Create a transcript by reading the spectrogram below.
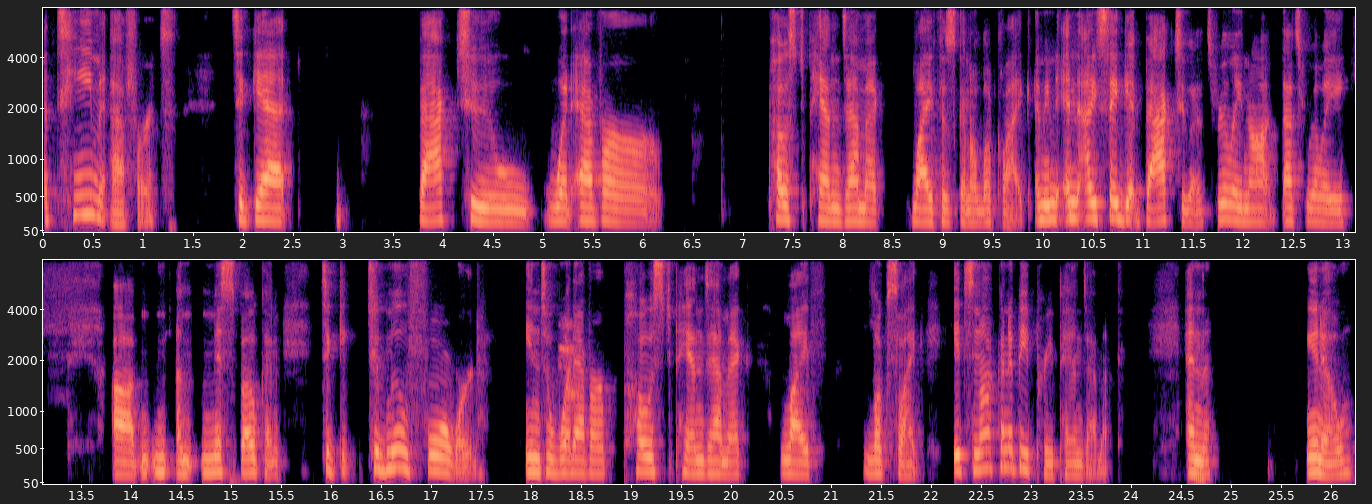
a team effort to get back to whatever post pandemic life is going to look like. I mean, and I say get back to it. It's really not, that's really uh, m- misspoken. To, to move forward into whatever post pandemic life looks like. It's not going to be pre pandemic. And, you know,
